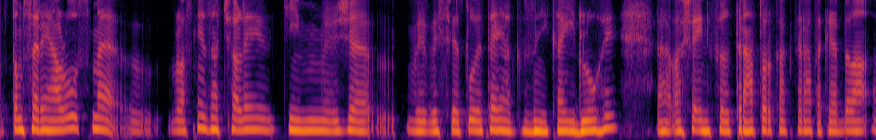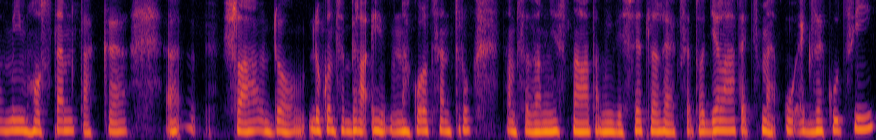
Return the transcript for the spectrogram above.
V tom seriálu jsme eh, vlastně začali tím, že vy vysvětlujete, jak vznikají dluhy. Eh, vaše infiltrátorka, která také byla mým hostem, tak šla do, dokonce byla i na call centru, tam se zaměstnala, tam jí vysvětlili, jak se to dělá. Teď jsme u exekucí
